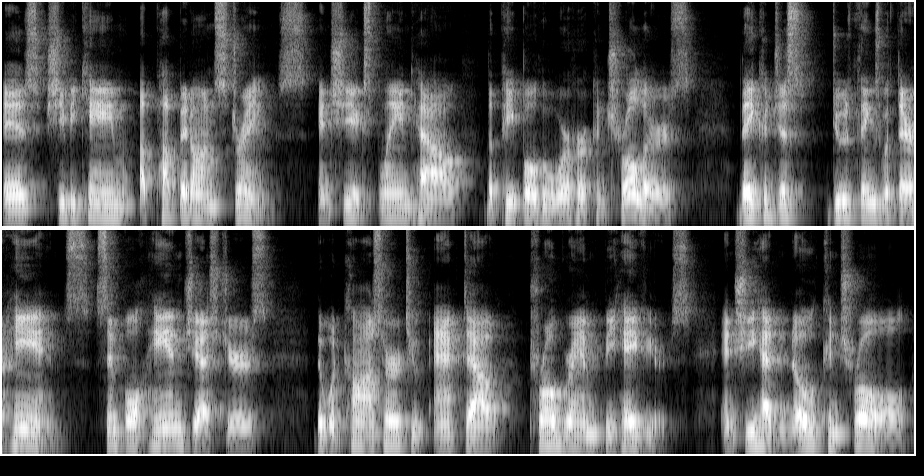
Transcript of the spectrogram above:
is she became a puppet on strings and she explained how the people who were her controllers they could just do things with their hands, simple hand gestures that would cause her to act out programmed behaviors. And she had no control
